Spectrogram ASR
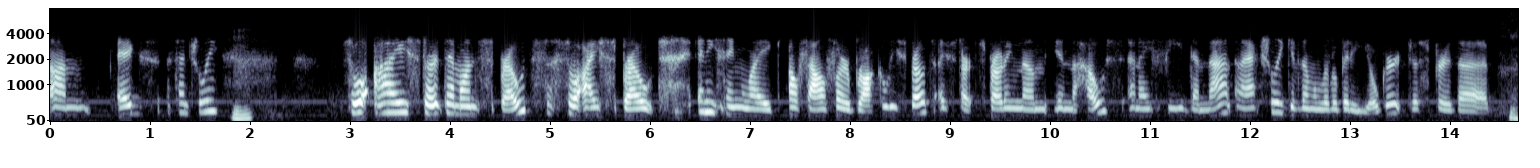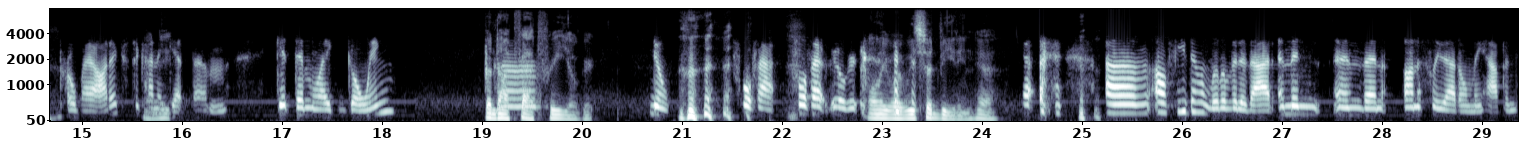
um, eggs, essentially. Mhm. So I start them on sprouts. So I sprout anything like alfalfa or broccoli sprouts. I start sprouting them in the house and I feed them that. And I actually give them a little bit of yogurt just for the probiotics to kind of get them get them like going. But not Uh, fat-free yogurt. No, full fat, full fat yogurt. Only what we should be eating. Yeah. um, I'll feed them a little bit of that, and then and then honestly, that only happens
